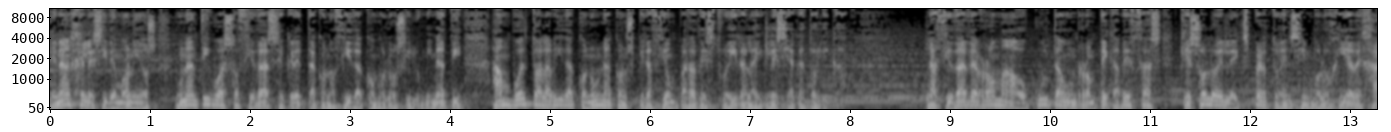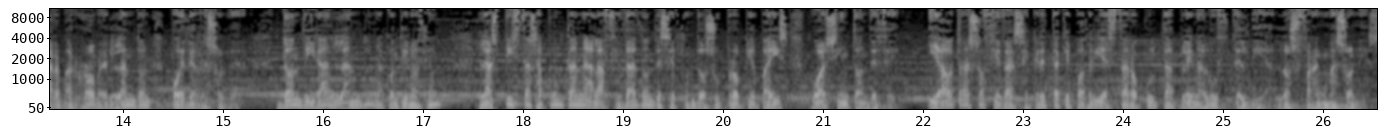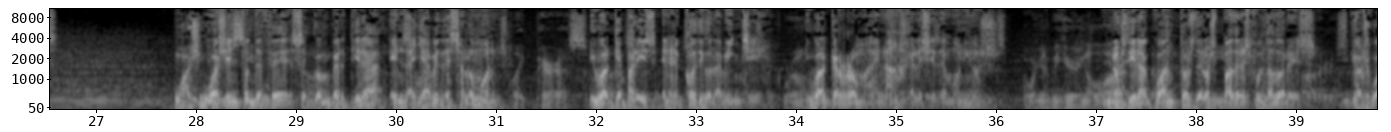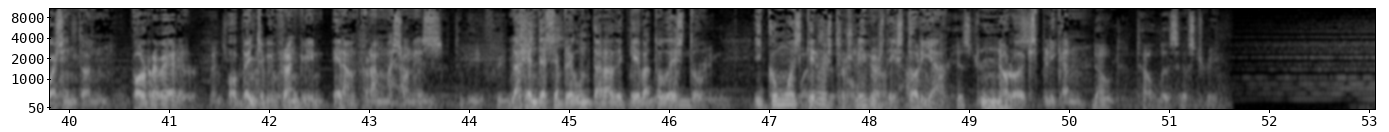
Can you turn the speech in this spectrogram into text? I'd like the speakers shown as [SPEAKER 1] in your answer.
[SPEAKER 1] En Ángeles y Demonios, una antigua sociedad secreta conocida como los Illuminati han vuelto a la vida con una conspiración para destruir a la Iglesia Católica. La ciudad de Roma oculta un rompecabezas que solo el experto en simbología de Harvard, Robert Landon, puede resolver. ¿Dónde irá Landon a continuación? Las pistas apuntan a la ciudad donde se fundó su propio país, Washington DC, y a otra sociedad secreta que podría estar oculta a plena luz del día, los francmasones.
[SPEAKER 2] Washington DC se convertirá en la llave de Salomón, igual que París en el Código da Vinci, igual que Roma en Ángeles y Demonios. Nos dirá cuántos de los padres fundadores, George Washington, Paul Revere o Benjamin Franklin, eran francmasones. La gente se preguntará de qué va todo esto y cómo es que nuestros libros de historia no lo explican.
